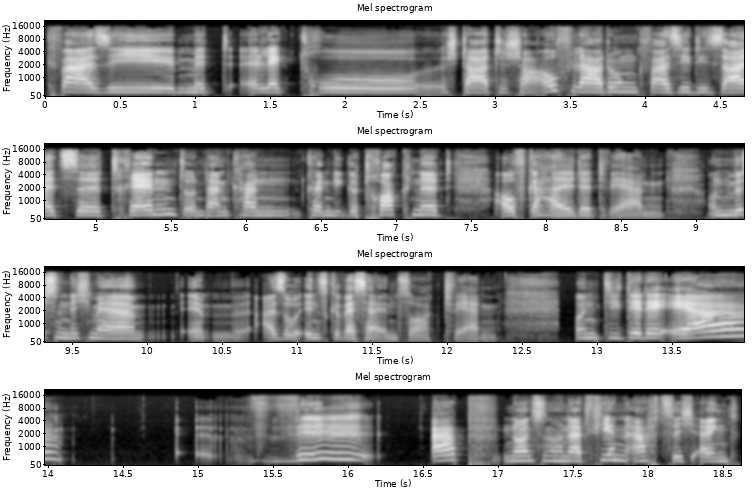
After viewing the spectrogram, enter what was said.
quasi mit elektrostatischer Aufladung quasi die Salze trennt und dann kann, können die getrocknet aufgehalten werden und müssen nicht mehr also ins Gewässer entsorgt werden. Und die DDR äh, will ab 1984 eigentlich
